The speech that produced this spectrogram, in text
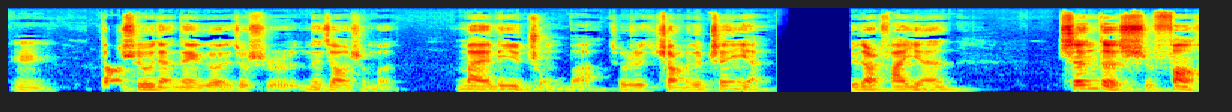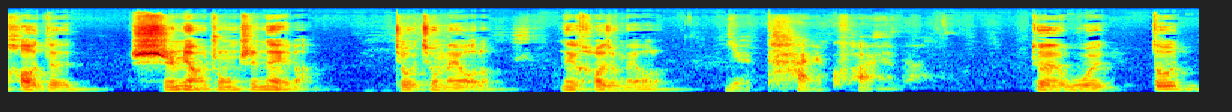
嗯。当时有点那个，就是那叫什么麦粒肿吧，就是长了个针眼，有点发炎，真的是放号的十秒钟之内吧，就就没有了，那个号就没有了。也太快了！对我都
